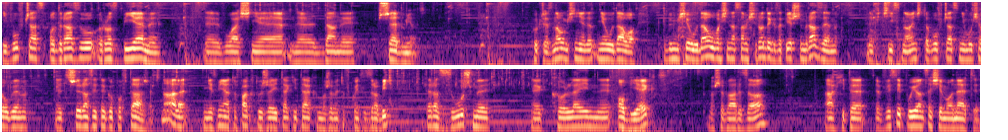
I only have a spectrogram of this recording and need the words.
I wówczas od razu rozbijemy e, właśnie e, dany przedmiot. Kurczę, znowu mi się nie, nie udało. Gdyby mi się udało właśnie na sam środek za pierwszym razem wcisnąć, to wówczas nie musiałbym e, trzy razy tego powtarzać. No ale nie zmienia to faktu, że i tak i tak możemy to w końcu zrobić. Teraz złóżmy kolejny obiekt. Proszę bardzo. Ach, i te wysypujące się monety.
